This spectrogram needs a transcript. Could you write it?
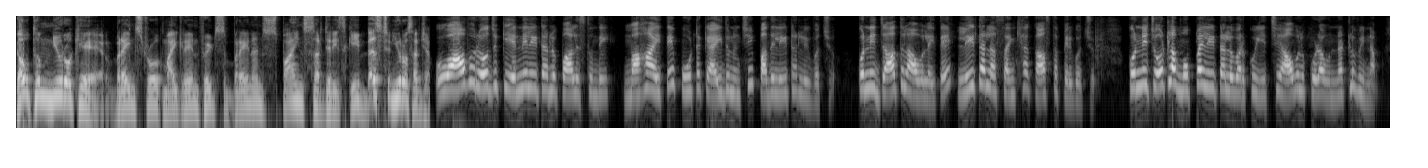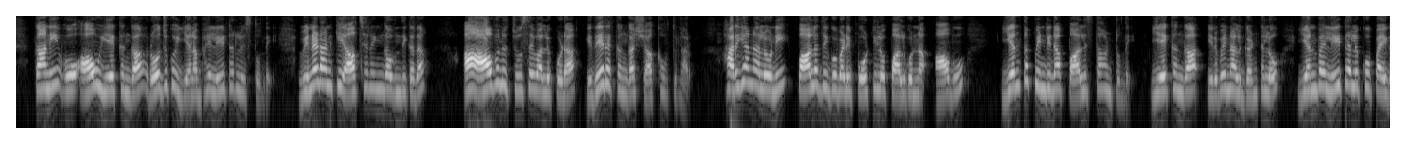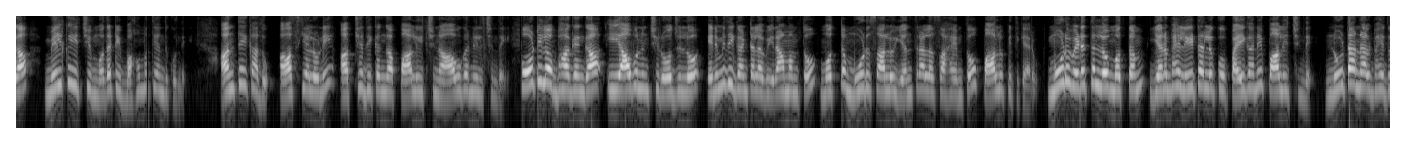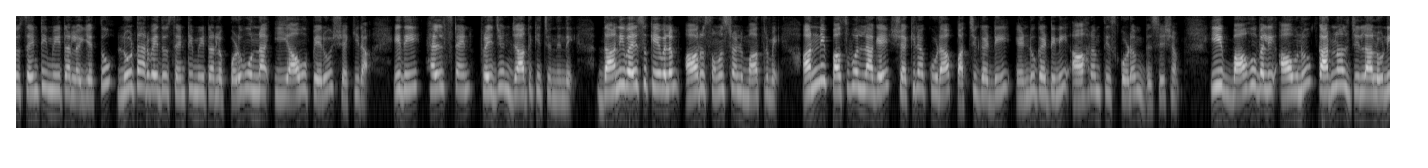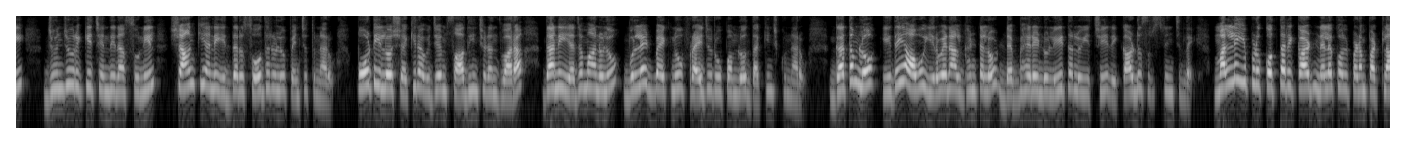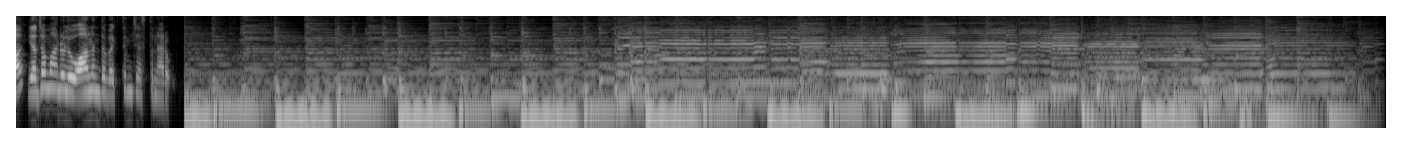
Gautam neuro care brain stroke migraine fits brain and spine సర్జరీస్కి best neuro surgeon ఓ ఆవు రోజుకి ఎన్ని లీటర్లు పాలిస్తుంది? మహా అయితే పూటకి ఐదు నుంచి పది లీటర్లు ఇవ్వచ్చు. కొన్ని జాతుల ఆవులైతే లీటర్ల సంఖ్య కాస్త పెరగొచ్చు. కొన్ని చోట్ల ముప్పై లీటర్ల వరకు ఇచ్చే ఆవులు కూడా ఉన్నట్లు విన్నాం. కానీ ఓ ఆవు ఏకంగా రోజుకు ఎనభై లీటర్లు ఇస్తుంది. వినడానికి ఆశ్చర్యంగా ఉంది కదా! ఆ ఆవును చూసే వాళ్ళు కూడా ఇదే రకంగా షాక్ అవుతున్నారు. హర్యానాలోని పాల దిగుబడి పోటీలో పాల్గొన్న ఆవు ఎంత పిండినా పాలిస్తా అంటుంది. ఏకంగా ఇరవై నాలుగు గంటల్లో ఎనభై లీటర్లకు పైగా మిల్క్ ఇచ్చి మొదటి బహుమతి అందుకుంది. అంతేకాదు ఆసియాలోనే అత్యధికంగా పాలు ఇచ్చిన ఆవుగా నిలిచింది. పోటీలో భాగంగా ఈ ఆవు నుంచి రోజుల్లో ఎనిమిది గంటల విరామంతో మొత్తం మూడు సార్లు యంత్రాల సహాయంతో పాలు పితికారు. మూడు విడతల్లో మొత్తం ఎనభై లీటర్లకు పైగానే పాలు ఇచ్చింది. నూట నలభై ఐదు సెంటీమీటర్ల ఎత్తు నూట అరవై ఐదు సెంటీమీటర్ల పొడవు ఉన్న ఈ ఆవు పేరు షకీరా. ఇది హెల్స్టైన్ ఫ్రెజన్ జాతికి చెందింది. దాని వయసు కేవలం ఆరు సంవత్సరాలు మాత్రమే. అన్ని పశువుల్లాగే షకిరా కూడా పచ్చిగడ్డి ఎండుగడ్డిని ఆహారం తీసుకోవడం విశేషం. ఈ బాహుబలి ఆవును కర్నాల్ జిల్లాలోని జుంజూరికి చెందిన సునీల్ షాంకి అనే ఇద్దరు సోదరులు పెంచుతున్నారు. పోటీలో షకిరా విజయం సాధించడం ద్వారా దాని యజమానులు బుల్లెట్ బైక్ను ప్రైజు రూపంలో దక్కించుకున్నారు. గతంలో ఇదే ఆవు ఇరవై నాలుగు గంటలో డెబ్బై రెండు లీటర్లు ఇచ్చి రికార్డు సృష్టించింది. మళ్ళీ ఇప్పుడు కొత్త రికార్డు నెలకొల్పడం పట్ల యజమానులు ఆనందం వ్యక్తం చేస్తున్నారు.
